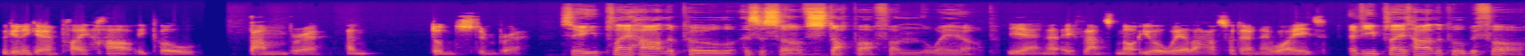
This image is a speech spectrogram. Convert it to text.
We're going to go and play Hartlepool, Bamburgh, and Dunstanburgh. So you play Hartlepool as a sort of stop off on the way up. Yeah, if that's not your wheelhouse, I don't know what is. Have you played Hartlepool before?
